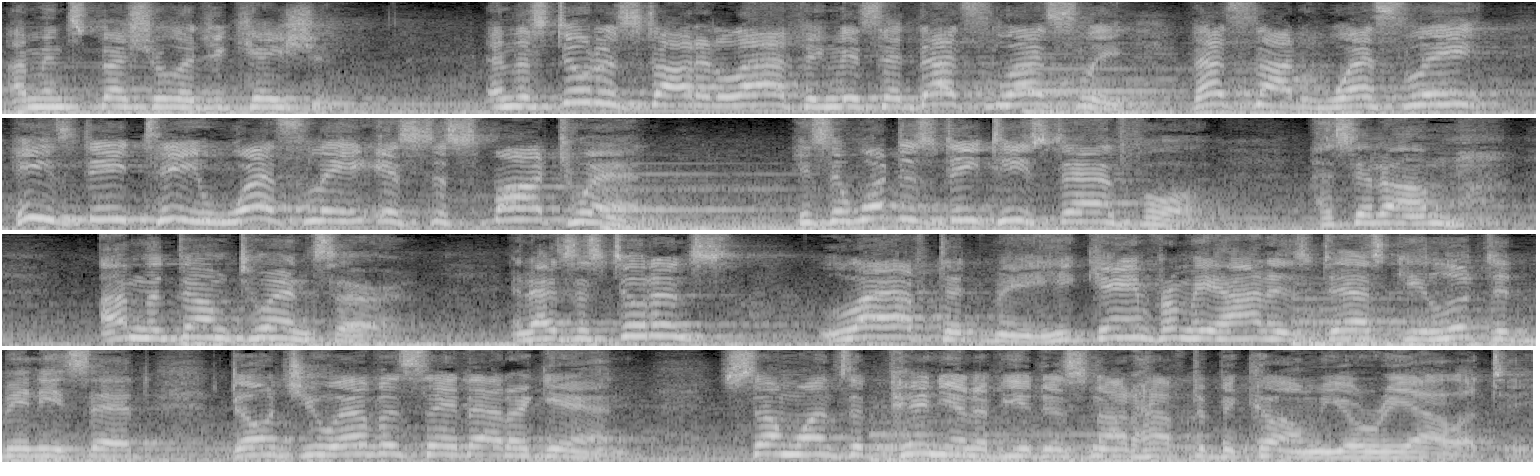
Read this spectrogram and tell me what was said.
I'm in special education. And the students started laughing. They said, that's Leslie. That's not Wesley. He's DT. Wesley is the smart twin. He said, what does DT stand for? I said, um, I'm the dumb twin, sir. And as the students laughed at me, he came from behind his desk, he looked at me and he said, don't you ever say that again. Someone's opinion of you does not have to become your reality.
